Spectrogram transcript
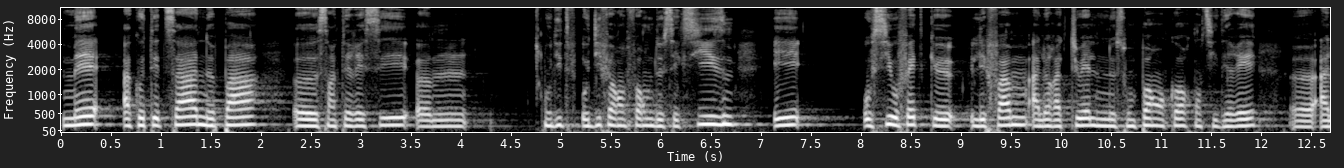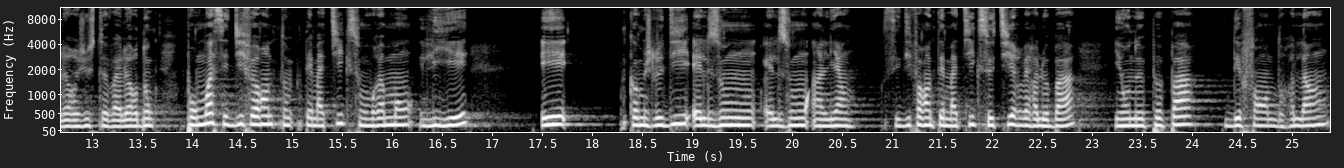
mais à côté de ça, ne pas euh, s'intéresser euh, aux, différentes formes de sexisme et aussi au fait que les femmes, à l'heure actuelle, ne sont pas encore considérées euh, à leur juste valeur. Donc, pour moi, ces différentes thématiques sont vraiment liées et comme je le dis, elles ont, elles ont un lien. Ces différentes thématiques se tirent vers le bas et on ne peut pas défendre l'un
